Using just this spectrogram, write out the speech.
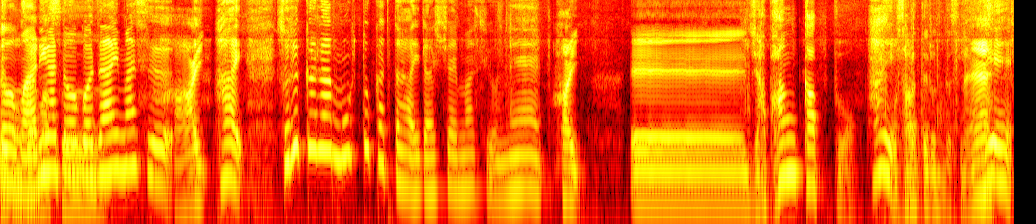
どうもありがとうございます。はい、はい、それからもう一方いらっしゃいますよね。はいえー、ジャパンカップを、はい、されてるんですね。えー、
